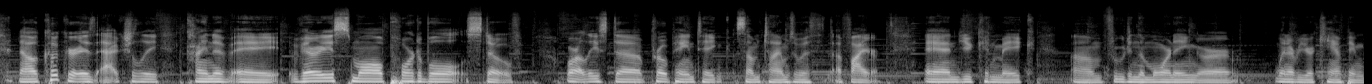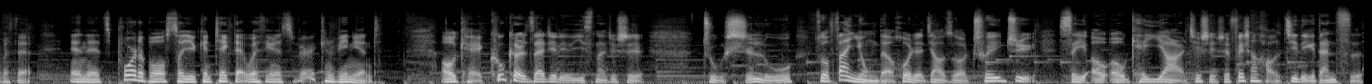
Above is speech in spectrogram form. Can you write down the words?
Now, a cooker is actually kind of a very small portable stove, or at least a propane tank sometimes with a fire. And you can make um, food in the morning or whenever you're camping with it. And it's portable, so you can take that with you, and it's very convenient. OK，cooker、在这里的意思呢，就是 主食炉，做饭用的，或者叫做炊具，C O O K E R，其实也是非常好记的一个单词。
